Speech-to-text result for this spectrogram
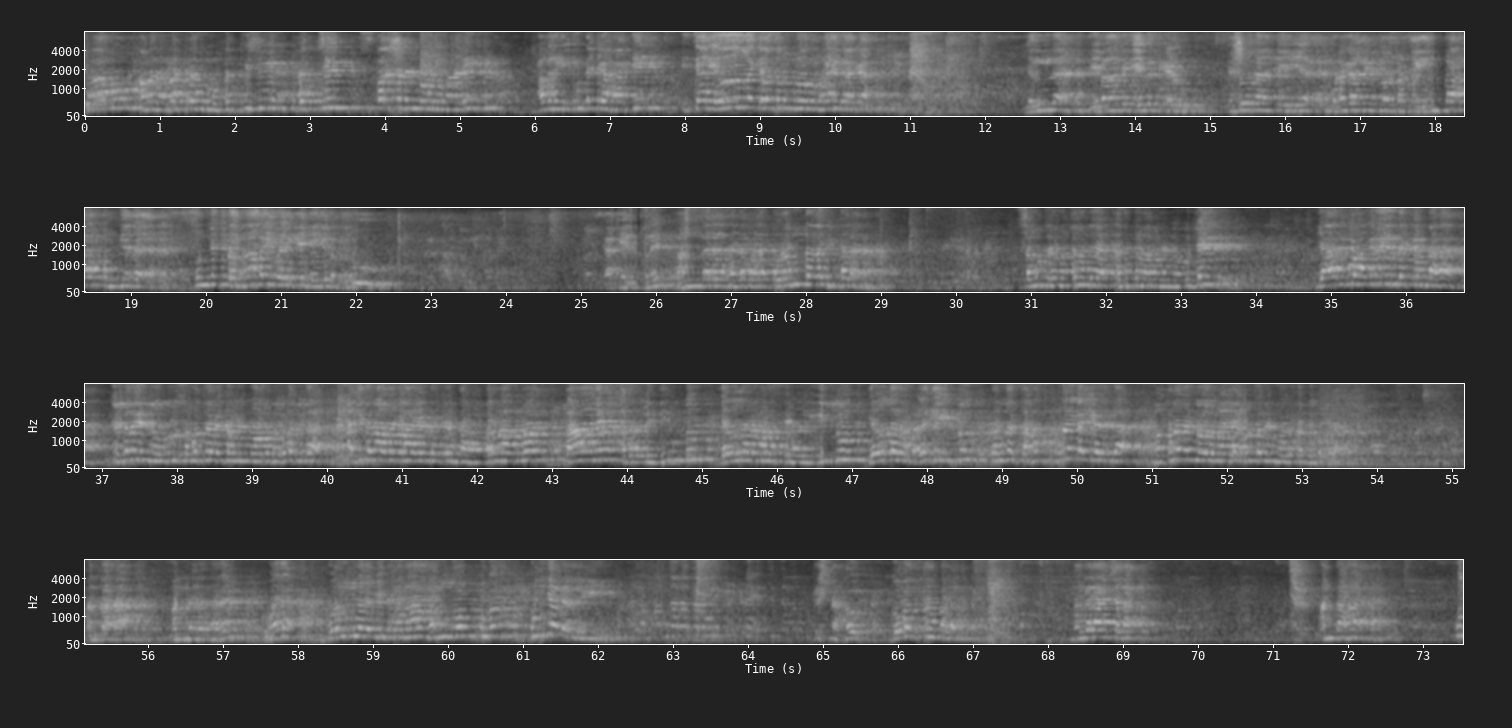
ತಾನು ಅವನ ರಕ್ತನ್ನು ಹತ್ತಿಸಿ, ಹಚ್ಚಿ, ಸ್ಪರ್ಶವನ್ನು ಮಾಡಿ, ಅವನಿಗೆ ಊಟಕ್ಕೆ ಹಾಕಿ, ಇತ್ಯಾದಿ ಎಲ್ಲ ಕೆಲಸವನ್ನು ಮಾಡಿದಾಗ ಎಲ್ಲ ದೇವಾದಿ ದೇವತೆಗಳು ಯಶೋಧಾದೇವಿಯ ಗುಣಗಾನವನ್ನು ಮಾಡ್ತಾರೆ. ಇಂತಹ ಪುಣ್ಯದ ಪುಣ್ಯ ಪ್ರಭಾವ ಇವರಿಗೆ ಹೇಗೆ ಬಂತು ಯಾಕೆ ಅಂತಂದ್ರೆ ಮಂದರ ಧನವರ ಪುರಂದರ ವಿಠಲನ ಸಮುದ್ರ ಮಥನದ ಪ್ರಸಂಗವನ್ನು ಕೇಳಿದೆ ಯಾರಿಗೂ ಆಗದೇ ಇರತಕ್ಕಂತಹ ಘಟನೆ ಎನ್ನುವುದು ಸಮುದ್ರ ಎನ್ನುವುದು ಭಗವಂತ ಅಜಿತನಾಮಕನಾಗಿರ್ತಕ್ಕಂತಹ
